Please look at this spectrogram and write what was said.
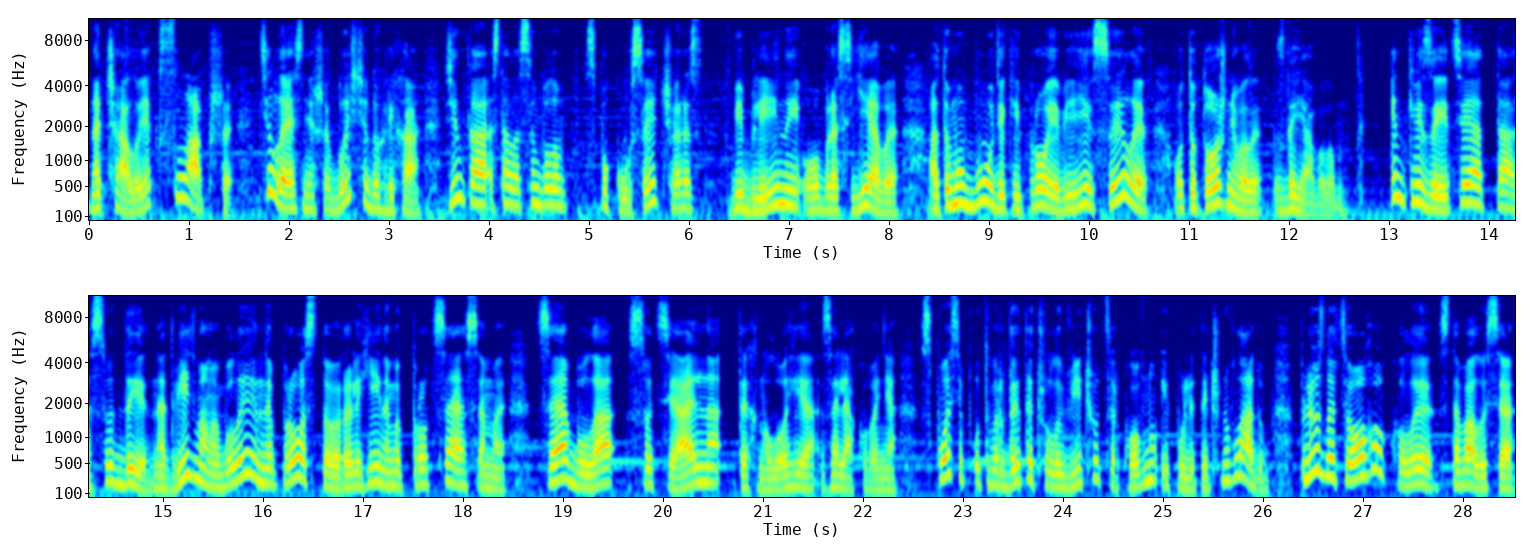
начало як слабше, тілесніше, ближче до гріха. Жінка стала символом спокуси через біблійний образ Єви, а тому будь-який прояв її сили ототожнювали з дияволом. Інквізиція та суди над відьмами були не просто релігійними процесами, це була соціальна технологія залякування, спосіб утвердити чоловічу церковну і політичну владу. Плюс до цього, коли ставалося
